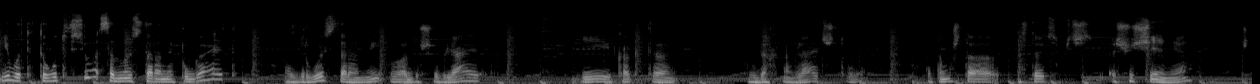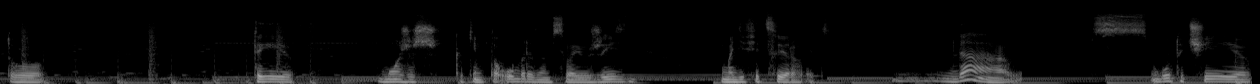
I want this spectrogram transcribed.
И вот это вот все, с одной стороны, пугает, а с другой стороны, воодушевляет и как-то вдохновляет, что ли. Потому что остается ощущение, что ты можешь каким-то образом свою жизнь модифицировать. Да, будучи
